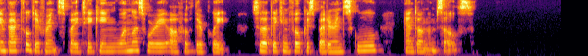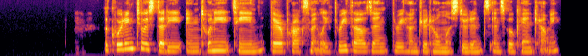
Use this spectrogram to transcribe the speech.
impactful difference by taking one less worry off of their plate so that they can focus better in school and on themselves. According to a study in 2018, there are approximately 3,300 homeless students in Spokane County.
